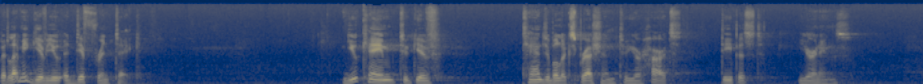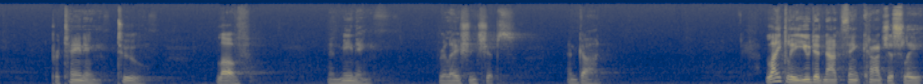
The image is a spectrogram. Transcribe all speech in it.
But let me give you a different take. You came to give tangible expression to your heart's deepest yearnings pertaining to love and meaning relationships, and God. Likely you did not think consciously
